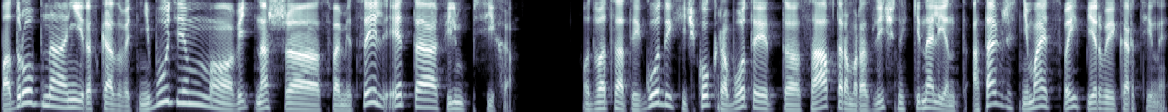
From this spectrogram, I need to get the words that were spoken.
Подробно о ней рассказывать не будем, а, ведь наша с вами цель – это фильм «Психа». В 20-е годы Хичкок работает а, с автором различных кинолент, а также снимает свои первые картины.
